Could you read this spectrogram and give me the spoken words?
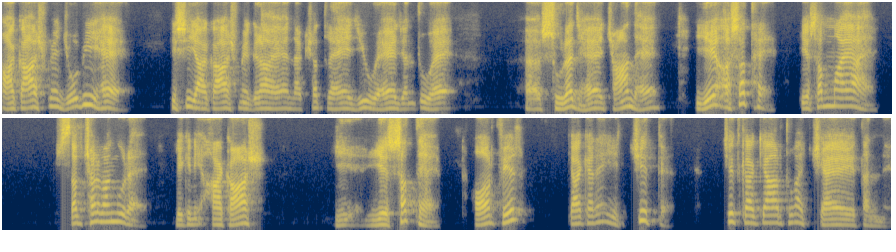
आकाश में जो भी है इसी आकाश में ग्रह है, नक्षत्र है, जीव है, जंतु है सूरज है, चाँद है, ये असत है, ये सब माया है, सब क्षण भंगुर है, लेकिन आकाश, ये ये सत्य है। और फिर क्या कह रहे हैं? ये चित्त चित्त का क्या अर्थ हुआ? चैतन्य।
